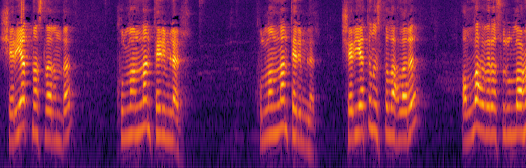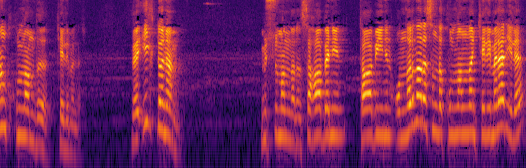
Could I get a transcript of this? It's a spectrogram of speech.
şeriat naslarında kullanılan terimler, kullanılan terimler, şeriatın ıstılahları Allah ve Resulullah'ın kullandığı kelimeler. Ve ilk dönem Müslümanların, sahabenin, tabiinin onların arasında kullanılan kelimeler ile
